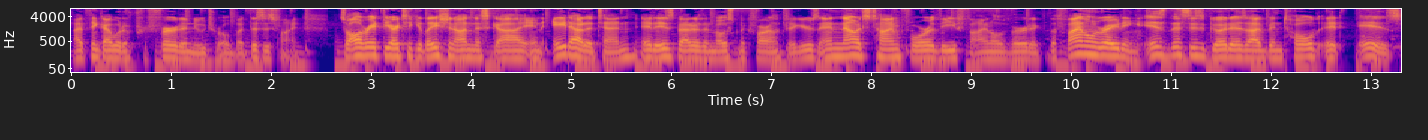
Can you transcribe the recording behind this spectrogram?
I think I would have preferred a neutral, but this is fine. So I'll rate the articulation on this guy an 8 out of 10. It is better than most McFarlane figures, and now it's time for the final verdict. The final rating is this as good as I've been told it is?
